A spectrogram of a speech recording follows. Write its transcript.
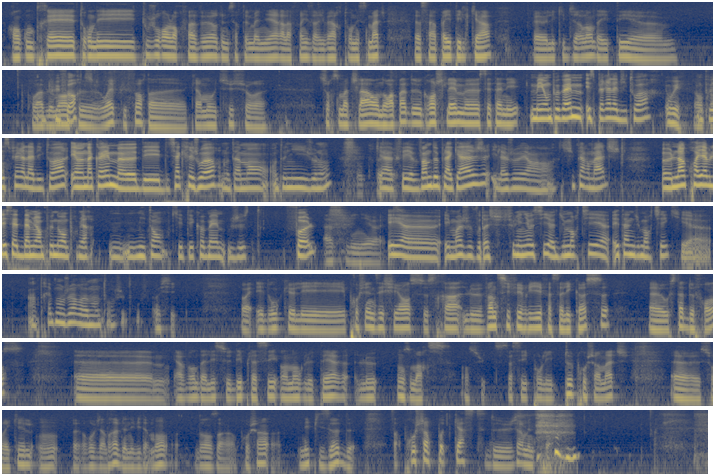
rencontrait tournaient toujours en leur faveur d'une certaine manière. À la fin, ils arrivaient à retourner ce match. Là, ça n'a pas été le cas. l'équipe d'Irlande a été probablement plus un peu, ouais, plus forte, hein, clairement au-dessus sur sur ce match-là. On n'aura pas de grand chelem euh, cette année. Mais on peut quand même espérer la victoire. Oui. On peut espérer la victoire. Et on a quand même euh, des, sacrés joueurs, notamment Anthony Gelon, qui a fait 22 plaquages. Il a joué un super match. Euh, l'incroyable essai de Damien Penaud en première mi-temps, qui était quand même juste folle. À souligner, ouais. Et, et, moi, je voudrais souligner aussi Dumortier, Ethan Dumortier, qui est un très bon joueur montant, je trouve. Aussi. Ouais, et donc euh, les prochaines échéances, ce sera le 26 février face à l'Écosse euh, au Stade de France, euh, avant d'aller se déplacer en Angleterre le 11 mars ensuite. Ça c'est pour les deux prochains matchs sur lesquels on reviendra bien évidemment dans un prochain épisode, un prochain podcast de Germaine.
